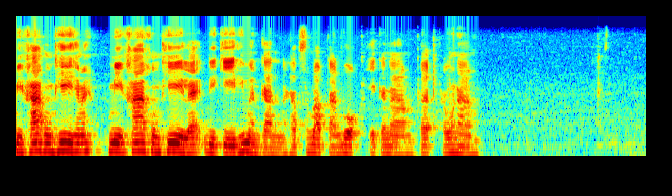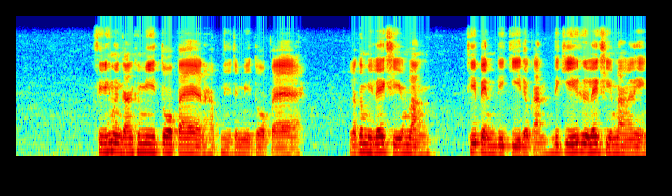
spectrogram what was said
มีค่าคงที่ใช่ไหมมีค่าคงที่และดีกรีที่เหมือนกันนะครับสำหรับการบวกเอกนามและพหุนาม สิ่งที่เหมือนกันคือมีตัวแปรนะครับนี่จะมีตัวแปร แล้วก็มีเลขชี้กำลังที่เป็นดีกีเดียวกันดีกีก็คือเลขชี้กำลังนั่นเอง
